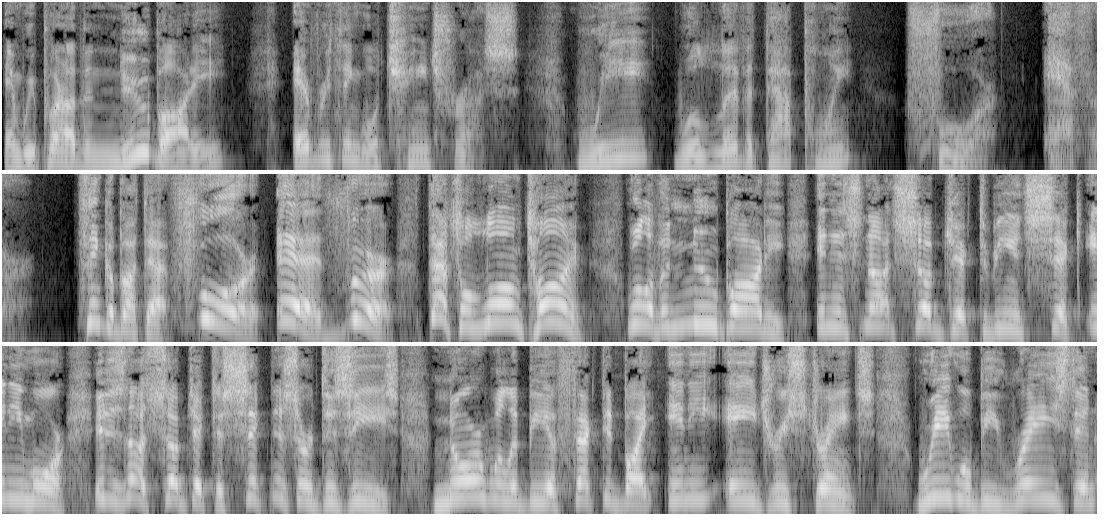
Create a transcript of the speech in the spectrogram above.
and we put on the new body, everything will change for us. We will live at that point forever. Think about that. Forever. That's a long time. We'll have a new body and it's not subject to being sick anymore. It is not subject to sickness or disease, nor will it be affected by any age restraints. We will be raised in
